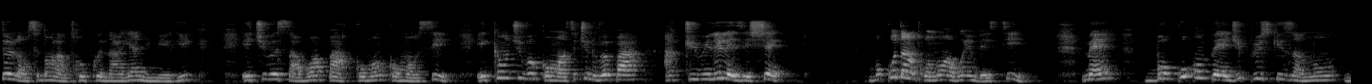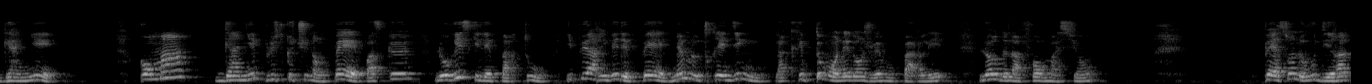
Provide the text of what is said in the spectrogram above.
te lancer dans l'entrepreneuriat numérique et tu veux savoir par comment commencer. Et quand tu veux commencer, tu ne veux pas accumuler les échecs. Beaucoup d'entre nous avons investi, mais beaucoup ont perdu plus qu'ils en ont gagné. Comment gagner plus que tu n'en perds? Parce que le risque, il est partout. Il peut arriver de perdre. Même le trading, la crypto-monnaie dont je vais vous parler, lors de la formation, personne ne vous dira,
